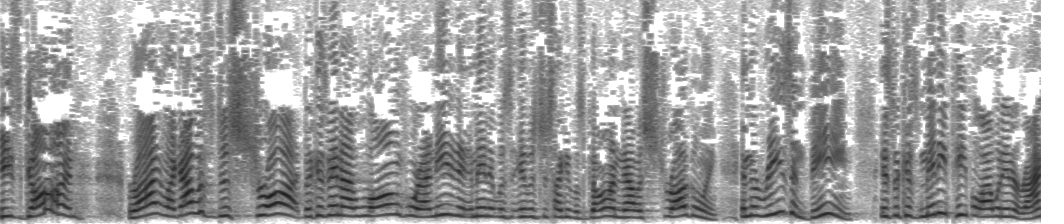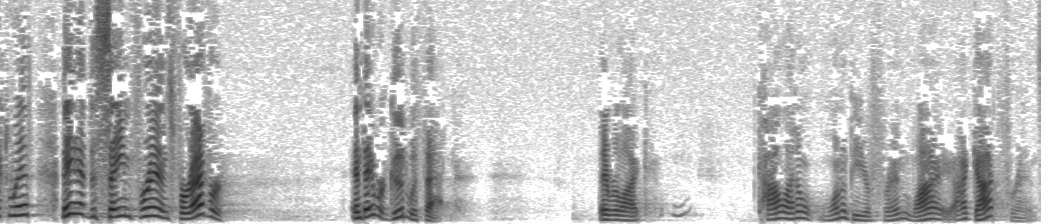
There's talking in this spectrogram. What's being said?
He's gone right? Like I was distraught because man, I longed for it. I needed it. I mean, it was, it was just like it was gone and I was struggling. And the reason being is because many people I would interact with, they had the same friends forever. And they were good with that. They were like, Kyle, I don't want to be your friend. Why? I got friends.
